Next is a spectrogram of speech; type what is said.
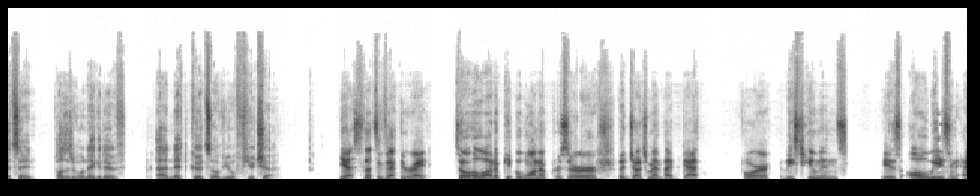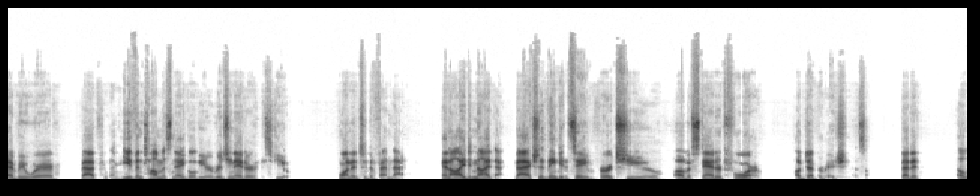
let's say, positive or negative uh, net goods of your future. Yes, that's exactly right. So a lot of people want to preserve the judgment that death for at least humans is always and everywhere bad for them. Even Thomas Nagel, the originator of this view, wanted to defend that. And I deny that. I actually think it's a virtue of a standard form of deprivationism, that it uh,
